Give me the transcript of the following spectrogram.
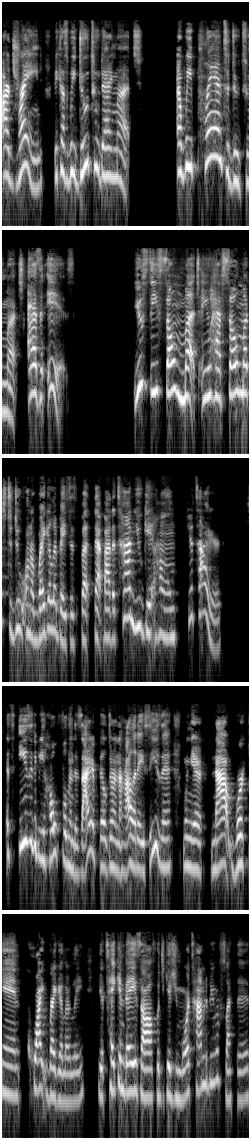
are drained because we do too dang much. And we plan to do too much as it is you see so much and you have so much to do on a regular basis, but that by the time you get home, you're tired. It's easy to be hopeful and desire filled during the holiday season when you're not working quite regularly. You're taking days off, which gives you more time to be reflective.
